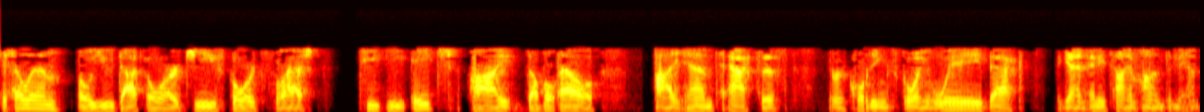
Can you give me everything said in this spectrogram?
Tehillim, ou.org forward slash T-E-H-I-L-L-I-M to access the recordings going way back, again, anytime on demand.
